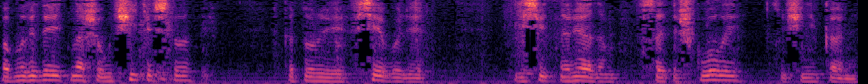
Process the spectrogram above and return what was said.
поблагодарить наше учительство, которые все были действительно рядом с этой школой, с учениками.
